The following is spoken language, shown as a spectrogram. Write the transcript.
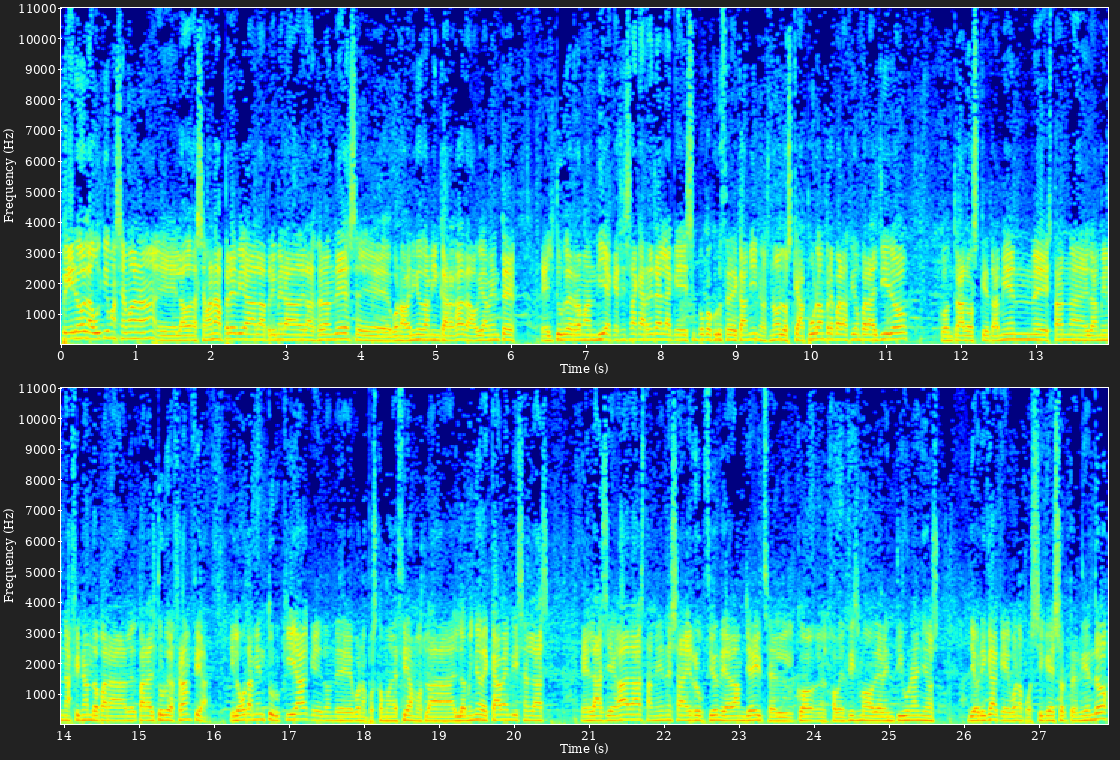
Pero la última semana, eh, la, semana previa a la primera de las grandes, eh, bueno, ha venido también cargada, obviamente, el Tour de Romandía, que es esa carrera en la que es un poco cruce de caminos, ¿no? Los que apuran preparación para el Giro contra los que también eh, están también afinando para el, para el Tour de Francia y luego también Turquía que donde bueno pues como decíamos la, el dominio de Cavendish en las en las llegadas, también esa irrupción de Adam Yates, el, el jovencismo de 21 años de Orica, que bueno, pues sigue sorprendiendo.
